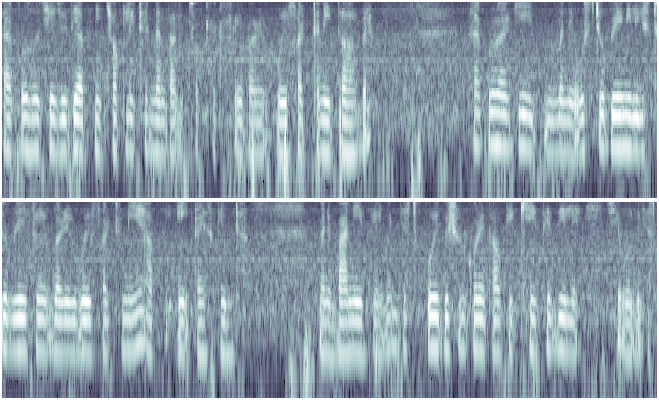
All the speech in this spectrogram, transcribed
তারপর হচ্ছে যদি আপনি চকলেটের নেন, তাহলে চকলেট ফ্লেভারের ওয়েফারটা নিতে হবে। তারপর আর কি মানে স্ট্রবেরি নিলে স্ট্রবেরি ফ্লেভারের ওয়েফারটা নিয়ে আপনি এই আইসক্রিমটা মানে বানিয়ে ফেলবেন। জাস্ট পরিবেশন করে কাউকে খেতে দিলে সে বলবে জাস্ট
